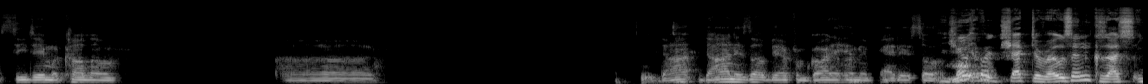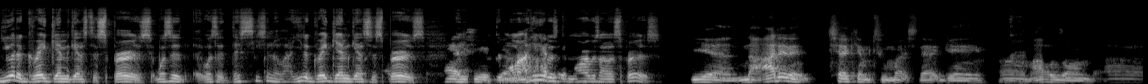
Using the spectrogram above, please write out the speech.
CJ McCollum. Uh, Don Don is up there from guarding him in practice. So did you ever of, check DeRozan? Because I you had a great game against the Spurs. Was it was it this season or last? You had a great game against the Spurs. Actually, DeMar, I think it was Demar was on the Spurs. Yeah, no, nah, I didn't check him too much that game. Um, I was on uh,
